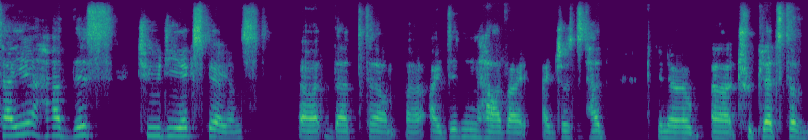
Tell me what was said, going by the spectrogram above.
Tahir had this 2D experience that um, I didn't have. I I just had you know, uh, triplets of,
